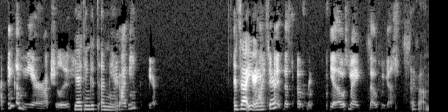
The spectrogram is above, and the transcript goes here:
I think a mirror, actually. Yeah, I think it's Amur. I think mirror. Is that your I answer? I, that's, that was my, yeah, that was my that was my guess. Okay.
